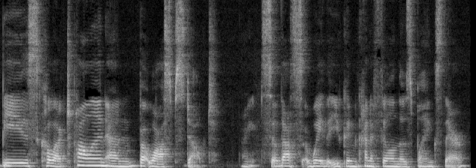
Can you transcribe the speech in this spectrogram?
bees collect pollen and but wasps don't. Right. So that's a way that you can kind of fill in those blanks there.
